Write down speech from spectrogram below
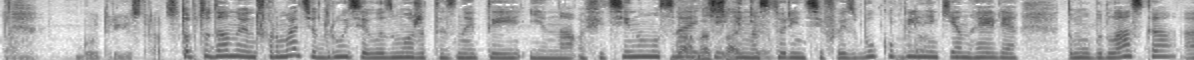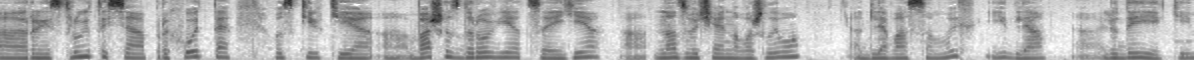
там будет регистрация. Тобто дану інформацію, друзі, ви зможете знайти і на офіційному Да, на сайті, і на сторінці Фейсбуку клініки Ангелія. Тому, будь ласка, реєструйтеся, приходьте, оскільки ваше здоров'я це є надзвичайно важливо для вас самих і для людей, які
